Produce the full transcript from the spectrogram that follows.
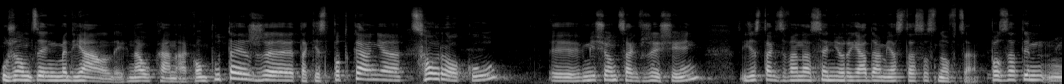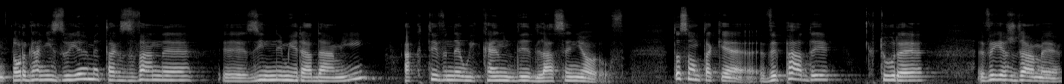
urządzeń medialnych, nauka na komputerze, takie spotkania. Co roku y, w miesiącach wrzesień jest tak zwana senioriada miasta Sosnowca. Poza tym mm, organizujemy tak zwane y, z innymi radami aktywne weekendy dla seniorów. To są takie wypady, które wyjeżdżamy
